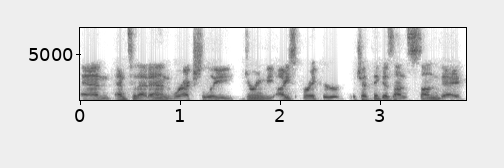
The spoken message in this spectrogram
And, and to that end, we're actually during the icebreaker, which I think is on Sunday,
